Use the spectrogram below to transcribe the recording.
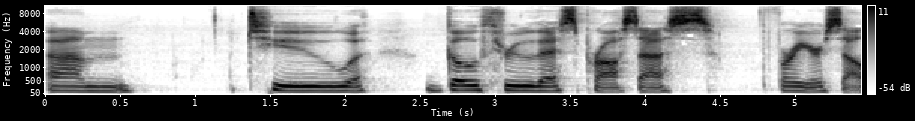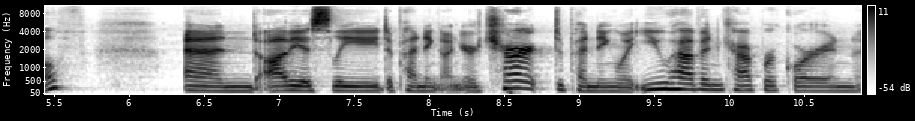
um, to go through this process for yourself. And obviously, depending on your chart, depending what you have in Capricorn,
